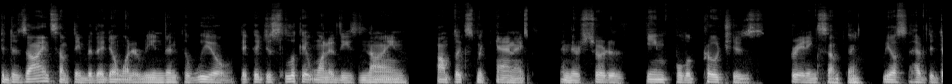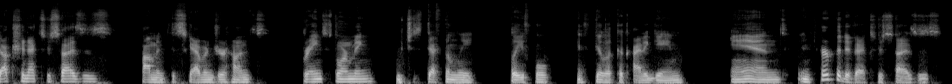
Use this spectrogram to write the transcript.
to design something but they don't want to reinvent the wheel, they could just look at one of these nine complex mechanics and they're sort of gameful approaches creating something. We also have deduction exercises, common to scavenger hunts, brainstorming, which is definitely playful and feel like a kind of game, and interpretive exercises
